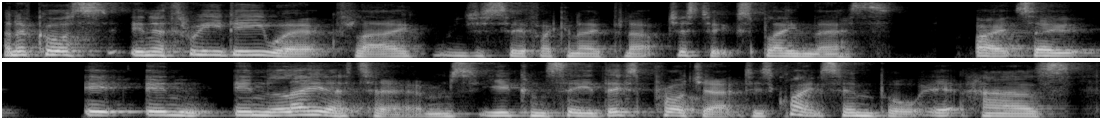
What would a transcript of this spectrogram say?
And of course, in a 3D workflow, let me just see if I can open up just to explain this. All right, so it, in, in layer terms, you can see this project is quite simple. It has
